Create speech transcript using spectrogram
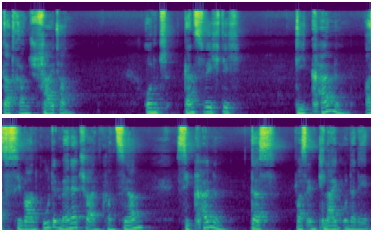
daran scheitern. Und ganz wichtig, die können also sie waren gute Manager im Konzern. Sie können das, was im Kleinunternehmen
